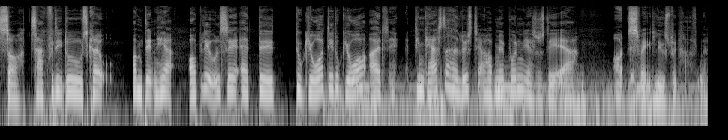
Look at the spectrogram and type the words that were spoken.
Så tak, fordi du skrev om den her oplevelse, at øh, du gjorde det, du gjorde, og at din kæreste havde lyst til at hoppe med på den. Jeg synes, det er åndssvagt livsbekræftende.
